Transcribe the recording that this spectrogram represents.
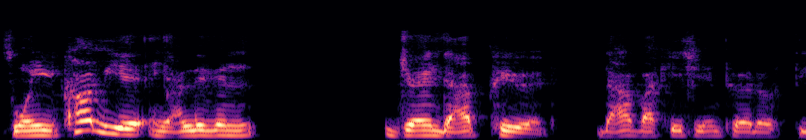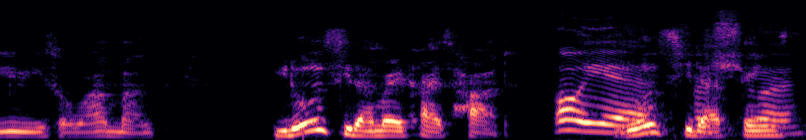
So when you come here and you're living during that period, that vacation period of three weeks or one month, you don't see that America is hard. Oh yeah, You don't see that sure. things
